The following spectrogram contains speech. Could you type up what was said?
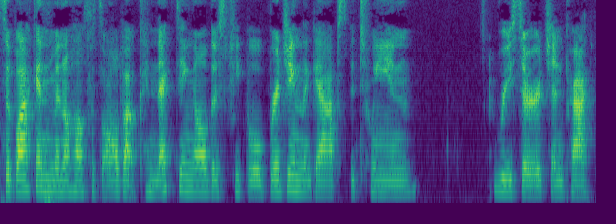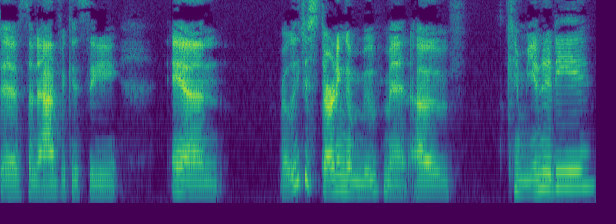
So Black in Mental Health is all about connecting all those people, bridging the gaps between research and practice and advocacy and really just starting a movement of community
